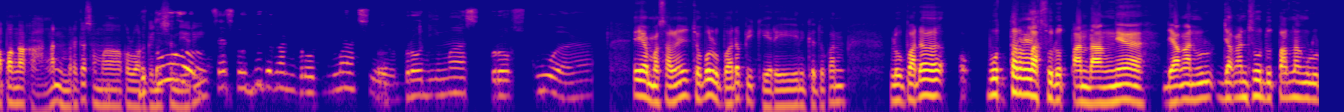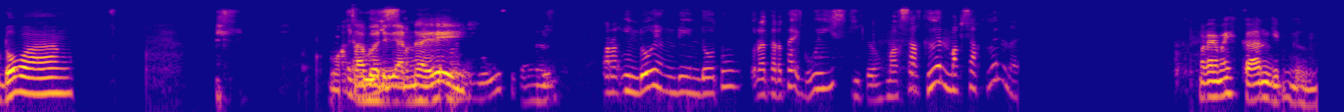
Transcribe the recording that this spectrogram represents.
Apa nggak kangen mereka sama keluarganya betul sendiri? saya setuju dengan Bro Dimas ya Bro Dimas brosku ya. Iya masalahnya coba lu pada pikirin gitu kan. Lu pada puter lah sudut pandangnya. Jangan jangan sudut pandang lu doang. Muasabah Egois, diri Anda, egois, anjing. Orang Indo yang di Indo tuh rata-rata egois gitu maksakeun maksakeun Meremehkan gitu. Hmm.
